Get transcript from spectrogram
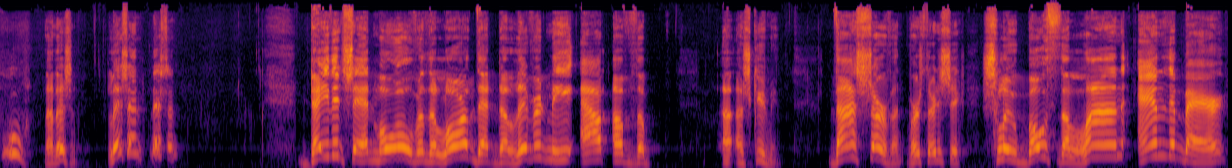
Whew. Now listen, listen, listen. David said, Moreover, the Lord that delivered me out of the, uh, excuse me, thy servant, verse 36, slew both the lion and the bear.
